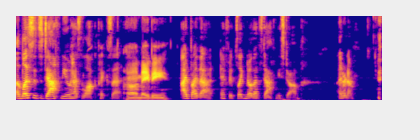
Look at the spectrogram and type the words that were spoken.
Unless it's Daphne who has the lockpick set. Uh, maybe. I'd buy that. If it's like, no, that's Daphne's job. I don't know.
